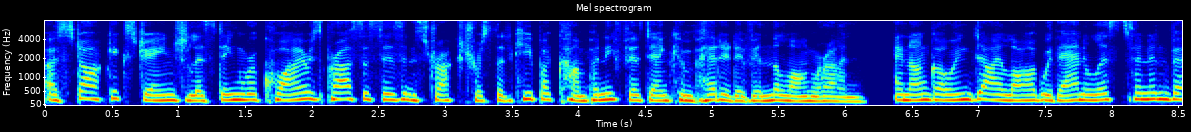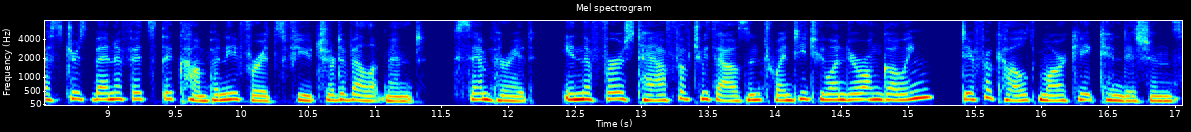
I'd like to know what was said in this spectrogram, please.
a stock exchange listing requires processes and structures that keep a company fit and competitive in the long run. An ongoing dialogue with analysts and investors benefits the company for its future development. Semperit, in the first half of 2022 under ongoing, difficult market conditions,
